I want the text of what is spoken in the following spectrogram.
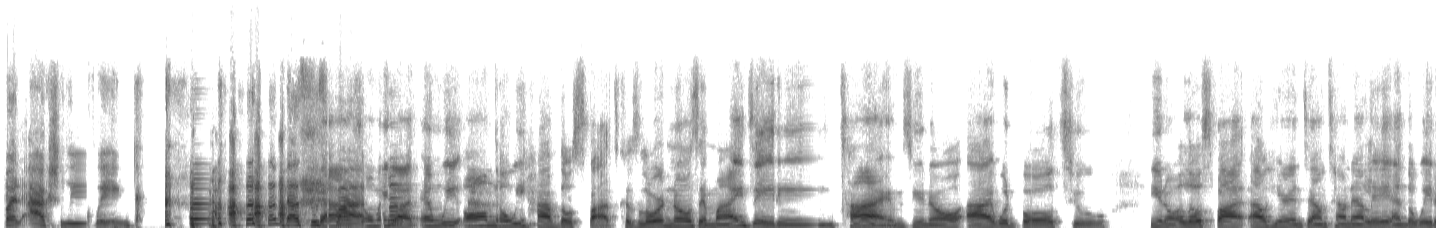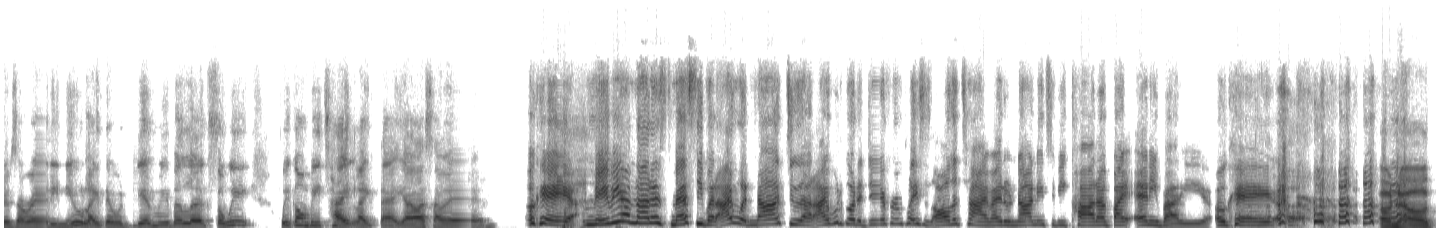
but actually wink." that's the yes. spot. Oh my god! And we all know we have those spots because Lord knows in my dating times, you know, I would go to you know, a little spot out here in downtown LA and the waiters already knew, like they would give me the look. So we we gonna be tight like that. Y'all sabe. Okay, maybe I'm not as messy, but I would not do that. I would go to different places all the time. I do not need to be caught up by anybody. Okay. oh no,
